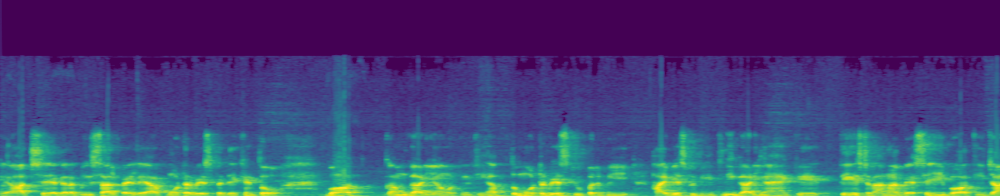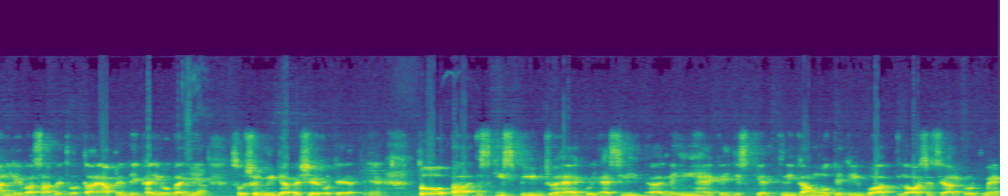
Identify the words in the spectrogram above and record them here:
कि आज से अगर बीस साल पहले आप मोटरवेज पे देखें तो बहुत कम गाड़ियाँ होती थी अब तो मोटरवेज के ऊपर भी हाईवेज पे भी इतनी गाड़ियाँ हैं कि तेज चलाना वैसे ही बहुत ही जानलेवा साबित होता है। आपने देखा ही होगा ये सोशल मीडिया पे शेयर होते रहते हैं। तो आ, इसकी स्पीड जो है कोई ऐसी आ, नहीं है कि जिसकी इतनी कम हो कि जी बहुत लॉर से सियालकोट में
